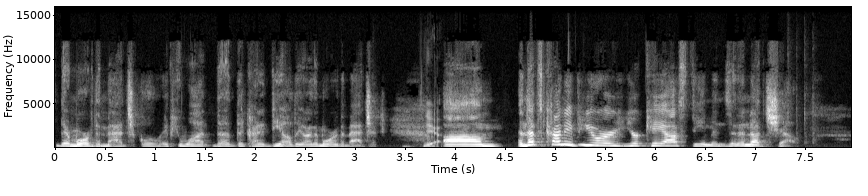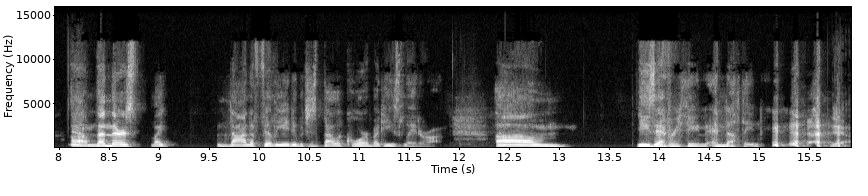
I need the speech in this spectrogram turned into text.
they're more of the magical, if you want the the kind of DLD are. They're more of the magic. Yeah. Um, and that's kind of your your chaos demons in a nutshell. Um, then there's like non-affiliated, which is Be'lakor, but he's later on. Um, he's everything and nothing. yeah.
